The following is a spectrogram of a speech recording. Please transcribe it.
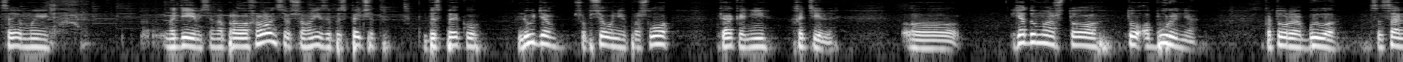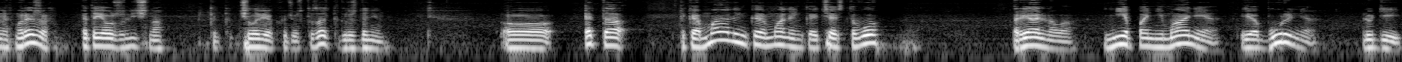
Це ми надіємося на правоохоронців, що вони забезпечать безпеку людям, щоб все у них прошло, як вони хотіли. Е, Я думаю, что то обурение, которое было в социальных мережах, это я уже лично, как человек хочу сказать, как гражданин, э, это такая маленькая-маленькая часть того реального непонимания и обурения людей,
